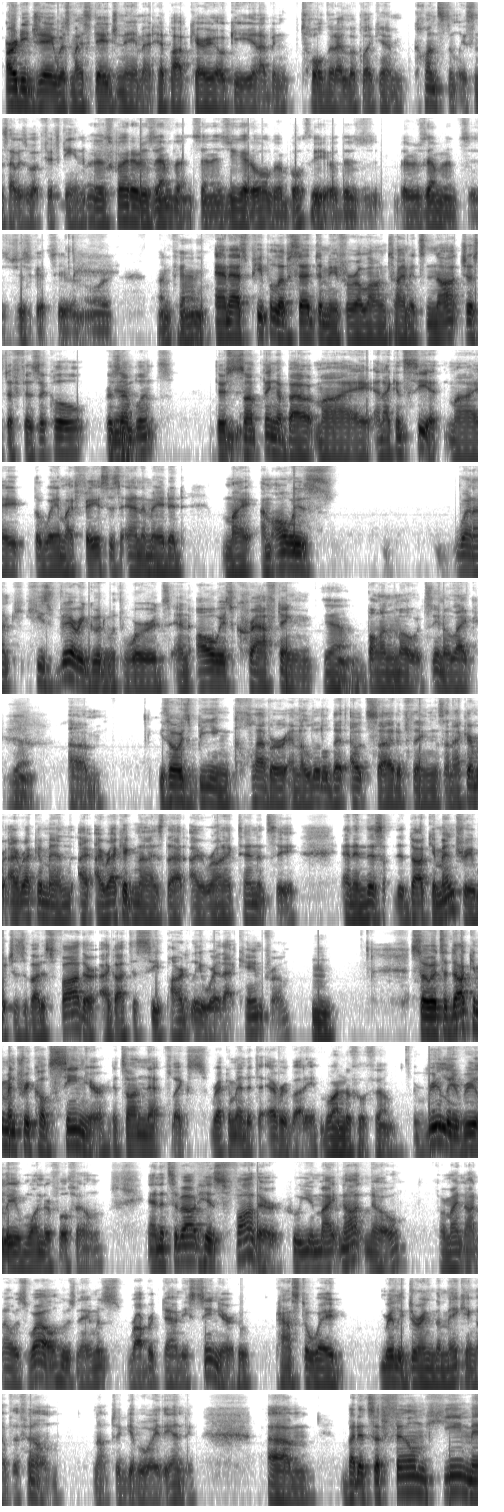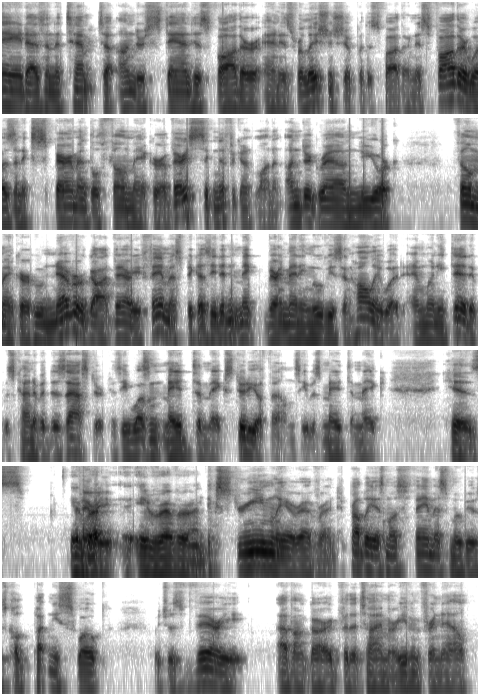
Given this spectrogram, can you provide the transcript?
RDJ was my stage name at hip hop karaoke, and I've been told that I look like him constantly since I was about 15. There's quite a resemblance, and as you get older, both of you, there's the resemblances just gets even more uncanny. And as people have said to me for a long time, it's not just a physical resemblance. Yeah. There's something about my, and I can see it, my the way my face is animated. My I'm always when I'm he's very good with words and always crafting yeah. bon mots, you know, like yeah. um, he's always being clever and a little bit outside of things. And I can, I recommend, I, I, recognize that ironic tendency. And in this the documentary, which is about his father, I got to see partly where that came from. Mm. So it's a documentary called Senior. It's on Netflix. Recommend it to everybody. Wonderful film. Really, really wonderful film. And it's about his father, who you might not know or might not know as well, whose name is Robert Downey Sr., who passed away really during the making of the film, not to give away the ending. Um, but it's a film he made as an attempt to understand his father and his relationship with his father. And his father was an experimental filmmaker, a very significant one, an underground New York filmmaker who never got very famous because he didn't make very many movies in Hollywood. And when he did, it was kind of a disaster because he wasn't made to make studio films. He was made to make his Irre very irreverent, extremely irreverent. Probably his most famous movie was called Putney Swope, which was very avant-garde for the time or even for now.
